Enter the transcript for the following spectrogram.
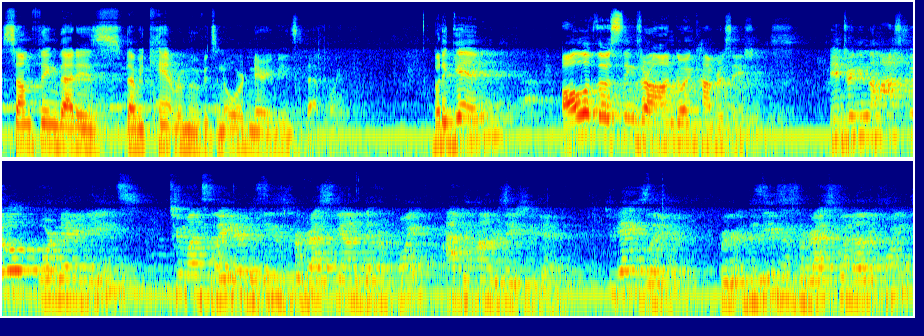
something that is that we can't remove. It's an ordinary means at that point. But again, all of those things are ongoing conversations. Entering in the hospital, ordinary means. Two months later, disease has progressed beyond a different point, have the conversation again. Two days later, disease has progressed to another point,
